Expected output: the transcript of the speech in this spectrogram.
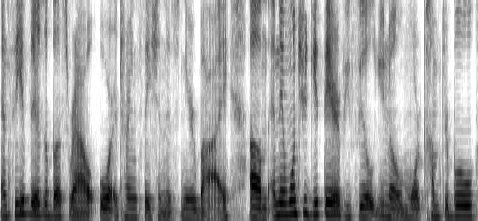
and see if there's a bus route or a train station that's nearby. Um, and then once you get there, if you feel, you know, more comfortable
